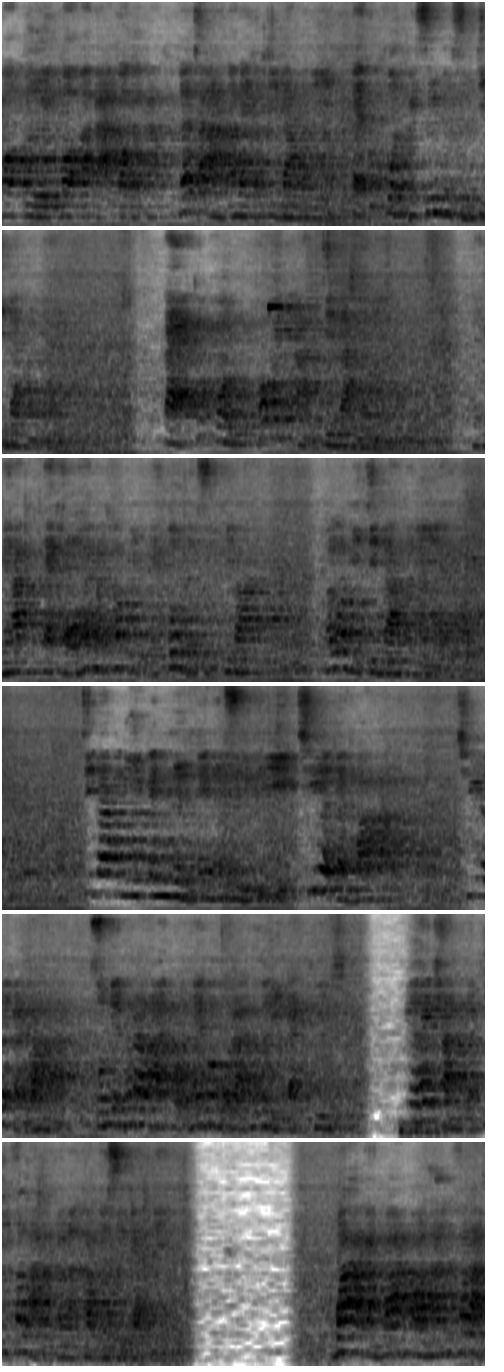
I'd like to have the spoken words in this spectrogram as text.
กอเปยกออากาศกอกากาแล้วจะอ่านอะไรกับจินดามณีแต่ทุกคนไปซื้อหนังสือจินดามณีแต่ทุกคนก็ไม่ได้อ่านจินดามณี ไหมครับแต่ขอให้มันเข้าไปอยู่ในตู้หนังสือที่บ้านเพราะเรามีจินดามณีจินดามณีเป็นหนึ่งในหนังสือที่เชื่อกันว่า เชื่อกันว่า สมเด็จพระนารายณ์โปรดให้พระโบราณธิบดีแต่งขึ้น เพื่อให้ทันกับที่ฝรั่งกำลังทำหนังสือแบบนี้ว่ากันว่าตอนนั้นฝรั่ง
